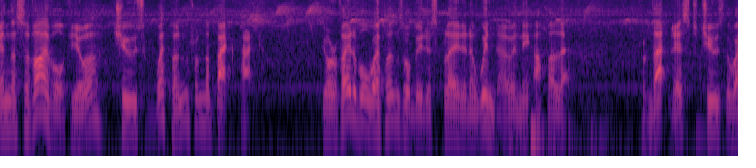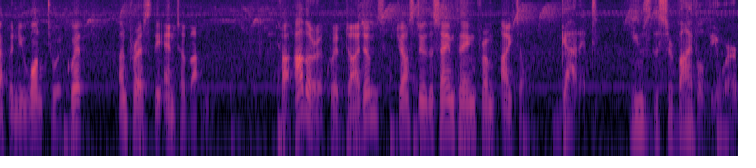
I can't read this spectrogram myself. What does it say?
In the survival viewer, choose Weapon from the backpack. Your available weapons will be displayed in a window in the upper left. From that list, choose the weapon you want to equip and press the Enter button. For other equipped items, just do the same thing from Item. Got it. Use the survival viewer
